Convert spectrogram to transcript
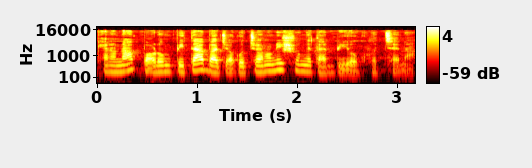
কেননা পরম পিতা বা জগৎজননীর সঙ্গে তার বিয়োগ হচ্ছে না।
